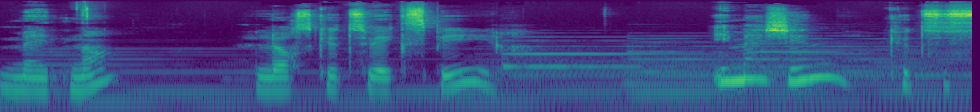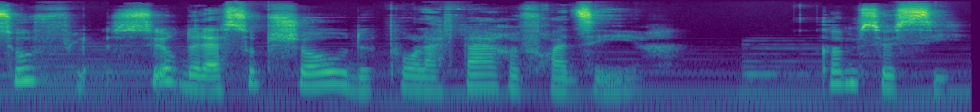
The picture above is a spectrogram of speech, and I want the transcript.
Maintenant, lorsque tu expires, imagine que tu souffles sur de la soupe chaude pour la faire refroidir, comme ceci.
